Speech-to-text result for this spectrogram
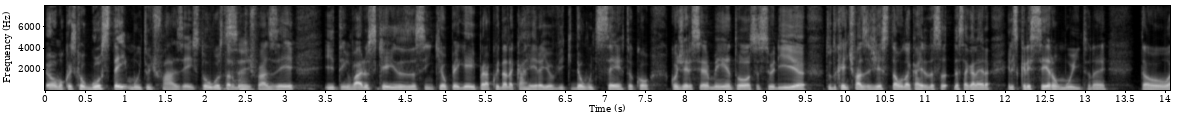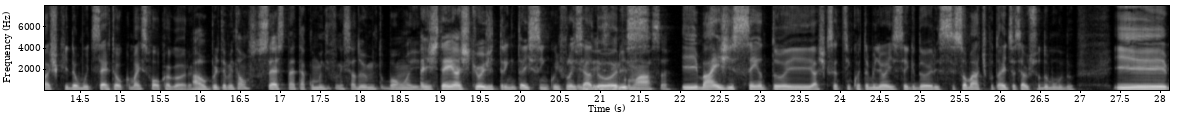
é uma coisa que eu gostei muito de fazer, estou gostando Sei. muito de fazer. E tem vários cases, assim, que eu peguei pra cuidar da carreira e eu vi que deu muito certo com, com gerenciamento, assessoria, tudo que a gente faz, a gestão da carreira dessa, dessa galera, eles cresceram muito, né? Então, acho que deu muito certo, é o que mais foco agora. A Uber também tá um sucesso, né? Tá com muito influenciador muito bom aí. A gente tem, acho que hoje, 35 influenciadores. 35, massa. E mais de cento e acho que 150 milhões de seguidores, se somar, tipo, da rede social de todo mundo. E,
